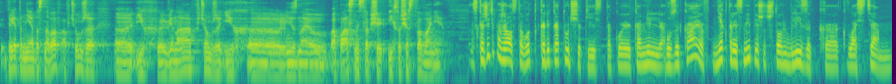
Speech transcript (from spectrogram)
При этом не обосновав, а в чем же э, их вина, в чем же их, э, не знаю, опасность вообще их существования. Скажите, пожалуйста, вот карикатурщик есть такой Камиль Бузыкаев. Некоторые СМИ пишут, что он близок к властям.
